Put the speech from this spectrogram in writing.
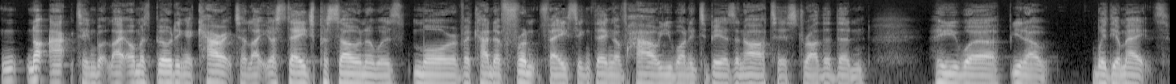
not acting, but like almost building a character? Like your stage persona was more of a kind of front facing thing of how you wanted to be as an artist rather than who you were, you know, with your mates.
